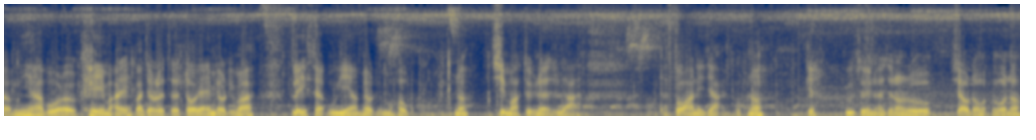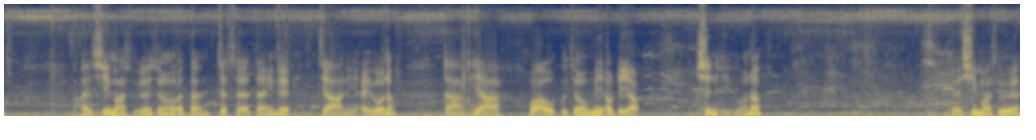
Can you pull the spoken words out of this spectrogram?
တော့များဖို့တော့ခေးပါတယ်။ဘာကြောင့်လဲဆိုတော့တော်ရိုင်းမြောက်တွေမှာ place နဲ့ဥယျာဉ်မြောက်တွေမဟုတ်ဘူးเนาะရှေ့မှာဆိုရင်လည်းလာသွားနေကြပြီပေါ့เนาะကဲအခုဆိုရင်တော့ကျွန်တော်တို့ရောက်တော့မှာပေါ့เนาะအဲရှေ့မှာဆိုရင်ကျွန်တော်အတန်ချက်ဆက်အတိုင်းနဲ့ကြားနေရပြီပေါ့เนาะဒါဖျားဟိုအခုကျွန်တော်မရောက်တယောက်ဖြစ်နေပြီပေါ့เนาะကဲရှေ့မှာဆိုရင်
